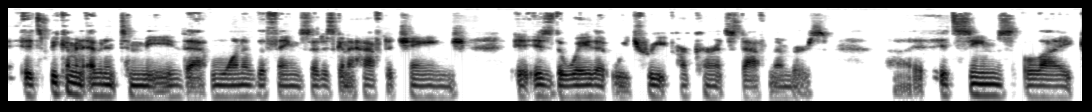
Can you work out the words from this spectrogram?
it's becoming evident to me that one of the things that is going to have to change is the way that we treat our current staff members. Uh, it, it seems like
